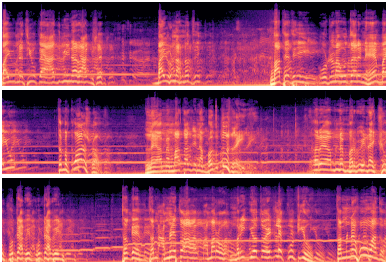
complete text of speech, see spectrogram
બાયું ને થયું કે આદમીના રાગ છે. બાયુના નથી. માથેથી ઓઢણા ઉતારીને, હે બાયુ, તમે કોણ છો? લે, અમે માતાજીના ભગતું થઈ અરે, અમને મરવી નાખ્યું, કૂટાવી કૂટાવી. તો કે, તમે, અમને તો આ, અમારો મરી ગયો તો એટલે કૂટ્યું. તમને શું વાંધો?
